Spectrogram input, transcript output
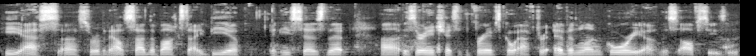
He asks uh, sort of an outside the box idea, and he says that uh, is there any chance that the Braves go after Evan Longoria this offseason?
